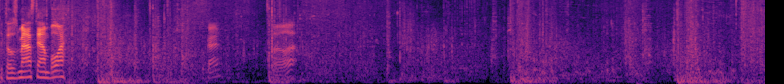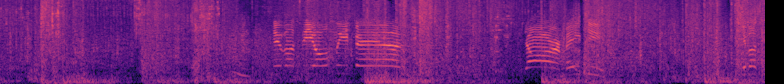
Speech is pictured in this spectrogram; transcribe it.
Get those masks down, boy. OnlyFans! Yar, matey! Give us the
